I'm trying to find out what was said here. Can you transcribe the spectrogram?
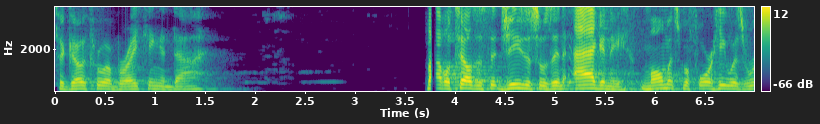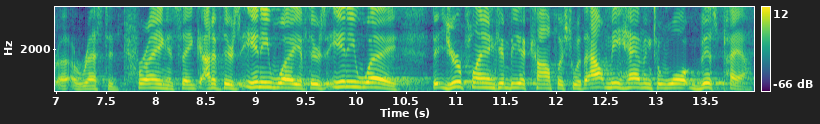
To go through a breaking and die? Bible tells us that Jesus was in agony moments before he was arrested, praying and saying, God, if there's any way, if there's any way that your plan can be accomplished without me having to walk this path,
